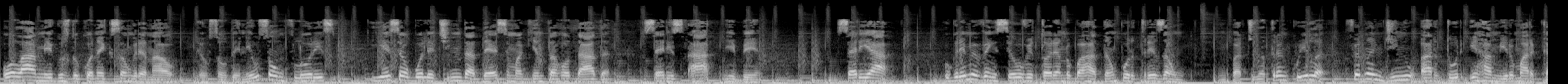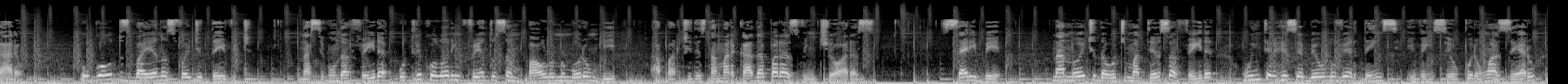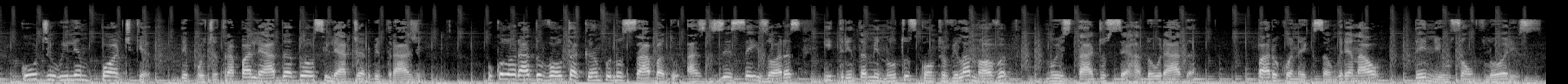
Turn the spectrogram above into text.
Olá, amigos do Conexão Grenal. Eu sou Denilson Flores e esse é o boletim da 15ª rodada, séries A e B. Série A. O Grêmio venceu o Vitória no Barradão por 3 a 1. Em partida tranquila, Fernandinho, Arthur e Ramiro marcaram. O gol dos baianos foi de David. Na segunda-feira, o tricolor enfrenta o São Paulo no Morumbi. A partida está marcada para as 20 horas. Série B. Na noite da última terça-feira, o Inter recebeu o Luverdense e venceu por 1 a 0, gol de William Potker, depois de atrapalhada do auxiliar de arbitragem. O Colorado volta a campo no sábado, às 16 horas e 30 minutos contra o Vila Nova, no estádio Serra Dourada. Para o Conexão Grenal, Denilson Flores.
